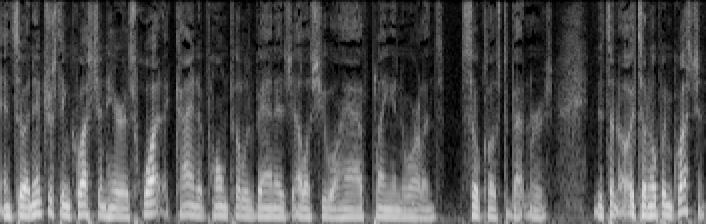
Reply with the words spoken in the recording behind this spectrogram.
And so, an interesting question here is what kind of home field advantage LSU will have playing in New Orleans, so close to Baton Rouge? It's an it's an open question.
